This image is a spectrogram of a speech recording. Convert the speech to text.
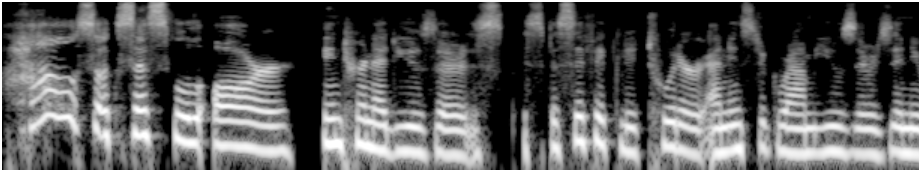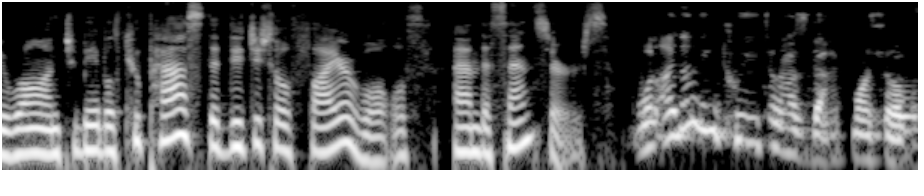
How successful are internet users, specifically Twitter and Instagram users in Iran, to be able to pass the digital firewalls and the censors? Well, I don't think Twitter has that much of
